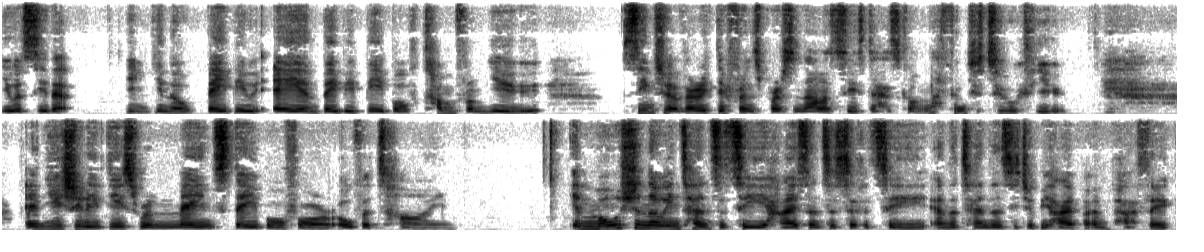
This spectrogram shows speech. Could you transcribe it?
you would see that you know baby A and baby B both come from you, seem to have very different personalities that has got nothing to do with you. And usually these remain stable for over time emotional intensity, high sensitivity, and the tendency to be hyper empathic,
